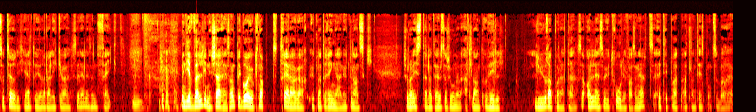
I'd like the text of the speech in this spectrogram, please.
så tør de ikke helt å gjøre det likevel. Så det er litt sånn feigt. Mm. Men de er veldig nysgjerrige. sant? Det går jo knapt tre dager uten at det ringer en utenlandsk journalist eller TV-stasjon eller et eller annet og vil lure på dette. Så alle er så utrolig fascinert. Så jeg tipper at på et eller annet tidspunkt så bare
